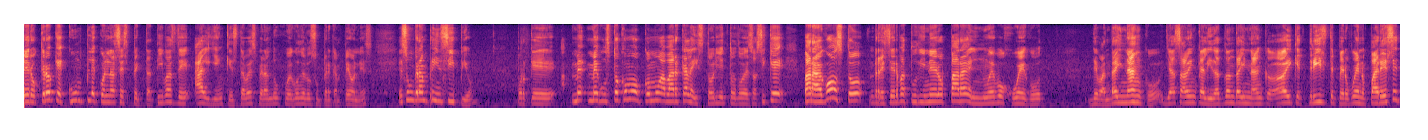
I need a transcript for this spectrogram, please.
pero creo que cumple con las expectativas de alguien que estaba esperando un juego de los supercampeones. Es un gran principio, porque me, gustó cómo, cómo, abarca la historia y todo eso. Así que para agosto, reserva tu dinero para el nuevo juego de Bandai Namco. Ya saben, calidad Bandai Namco. Ay, qué triste, pero bueno, parece,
